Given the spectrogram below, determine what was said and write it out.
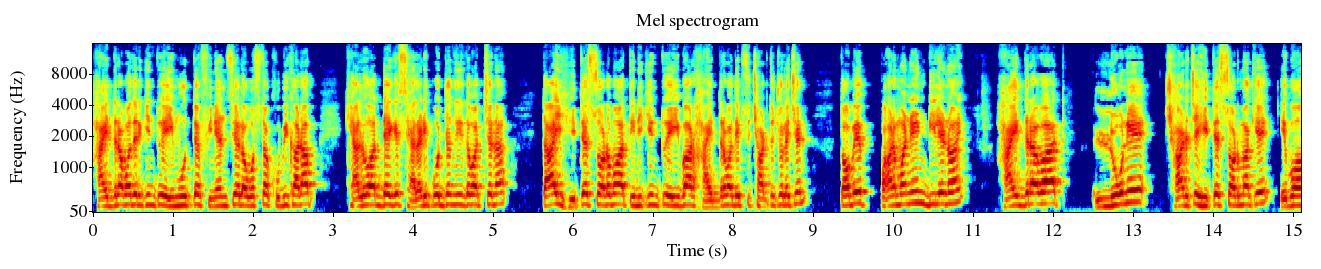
হায়দ্রাবাদের কিন্তু এই মুহূর্তে ফিনান্সিয়াল অবস্থা খুবই খারাপ, খেলোয়াড়দেরকে স্যালারি পর্যন্ত দিতে পারছে না। তাই হিতেশ শর্মা তিনি কিন্তু এইবার হায়দ্রাবাদ এফসি ছাড়তে চলেছেন। তবে পার্মানেন্ট ডিলে নয়, হায়দ্রাবাদ লোনে ছাড়ছে হিতেশ শর্মাকে এবং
